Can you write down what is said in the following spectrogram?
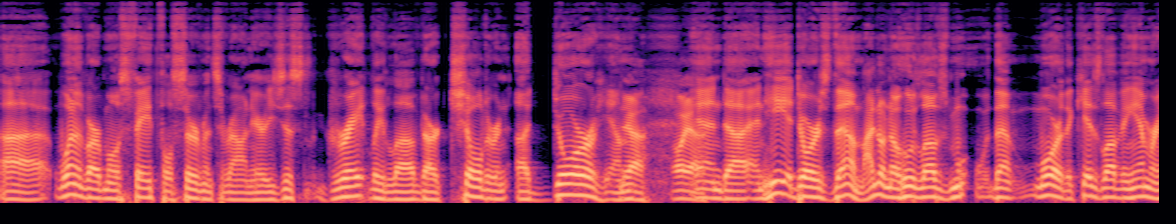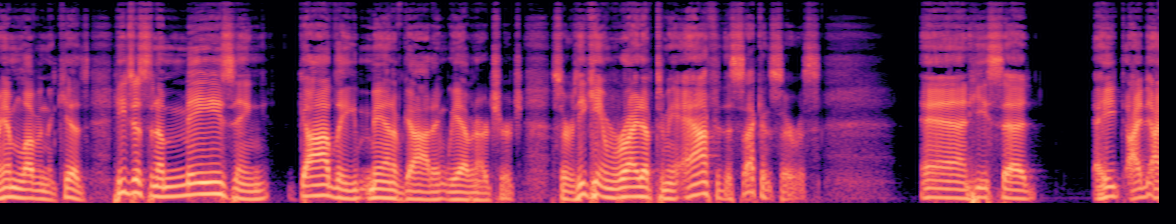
uh, one of our most faithful servants around here. He's just greatly loved. Our children adore him. Yeah. Oh yeah. And uh, and he adores them. I don't know who loves mo- them more, the kids loving him or him loving the kids. He's just an amazing, godly man of God, and we have in our church service. He came right up to me after the second service, and he said, "He, I, I,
